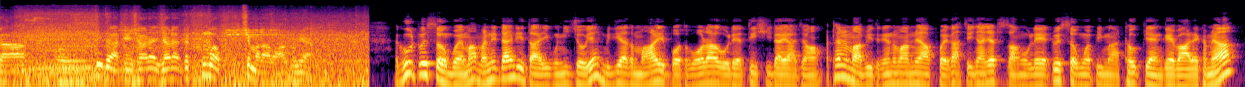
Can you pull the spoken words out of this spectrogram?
ကဟိုတိတာထင်ရှားတဲ့ရလဒ်တစ်ခုမှဖြစ်မလာပါဘူးခင်ဗျာအခုတွေ့ဆုံပွဲမှာမန္တလေးတိုင်းဒေသကြီးဝန်ကြီးချုပ်ရဲ့မီဒီယာသမားတွေပေါ်သဘောထားကိုလည်းသိရှိလိုက်ရကြောင်းအထက်မြန်မာပြည်သတင်းသမားများအဖွဲ့ကကြေညာချက်တစ်စောင်ကိုလည်းတွေ့ဆုံပွဲပြီးမှထုတ်ပြန်ခဲ့ပါတယ်ခင်ဗျာ။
